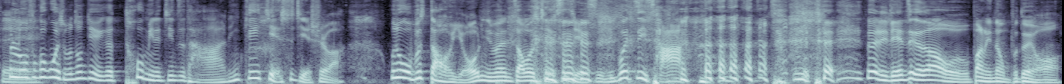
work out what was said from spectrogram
那罗浮宫为什么中间有一个透明的金字塔啊？您可以解释解释吧。我说我不是导游，你们找我解释解释，你不会自己查？对，对，你连这个都要我帮你弄，不对哦。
